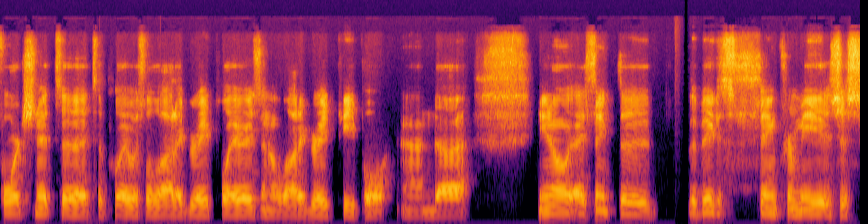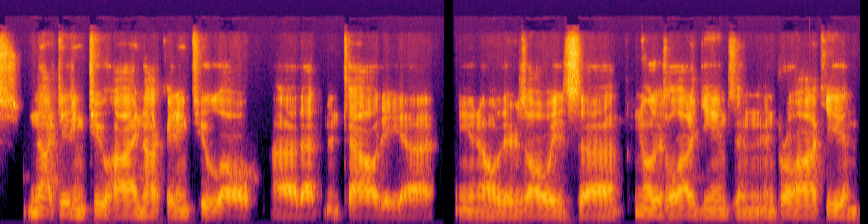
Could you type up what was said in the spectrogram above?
fortunate to to play with a lot of great players and a lot of great people. And uh, you know, I think the the biggest thing for me is just not getting too high, not getting too low. Uh, that mentality. Uh, you know, there's always you know there's a lot of games in in pro hockey and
